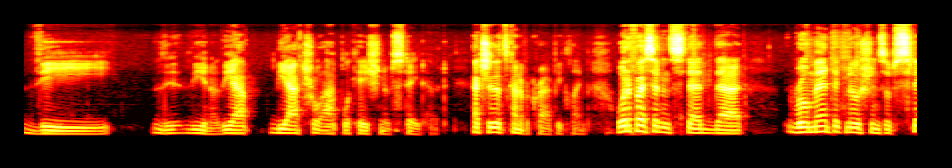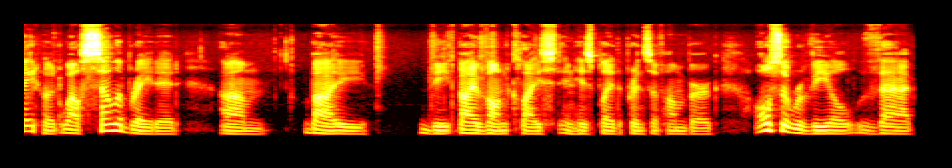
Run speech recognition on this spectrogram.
the, the, you know the ap- the actual application of statehood. Actually, that's kind of a crappy claim. What if I said instead that romantic notions of statehood, while celebrated um, by the by von Kleist in his play The Prince of Homburg, also reveal that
